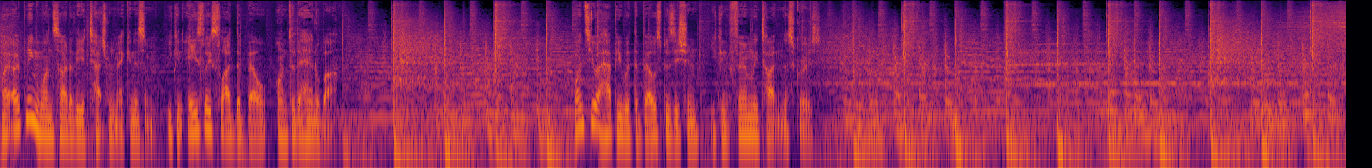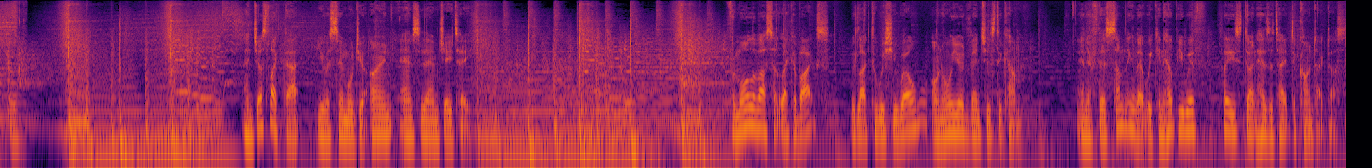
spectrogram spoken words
By opening one side of the attachment mechanism, you can easily slide the bell onto the handlebar. Once you are happy with the bell's position, you can firmly tighten the screws. And just like that, you assembled your own Amsterdam GT. From all of us at Lekker Bikes, we'd like to wish you well on all your adventures to come. And if there's something that we can help you with, please don't hesitate to contact us.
